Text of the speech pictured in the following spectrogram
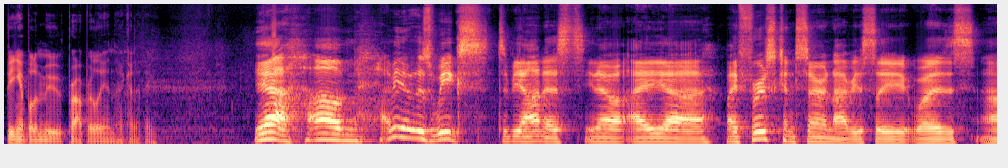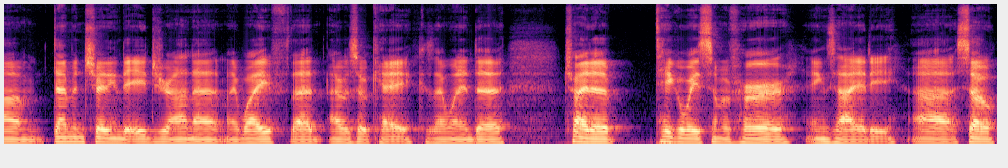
being able to move properly and that kind of thing. Yeah, um, I mean, it was weeks to be honest. You know, I uh, my first concern obviously was um, demonstrating to Adriana, my wife, that I was okay because I wanted to try to take away some of her anxiety. Uh, so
